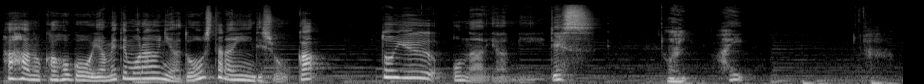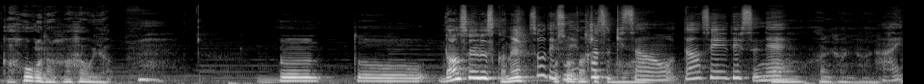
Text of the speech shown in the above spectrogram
母の過保護をやめてもらうにはどうしたらいいんでしょうか？というお悩みです。はい。はい。過保護な母親。うーんと男性ですかね？そうですね。和樹さんを男性ですね。あはいはいはい。はい。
